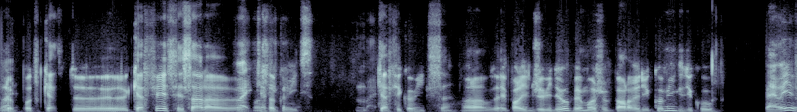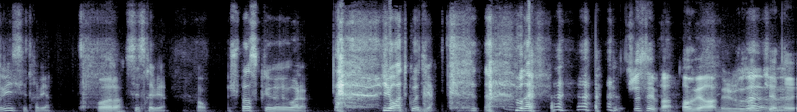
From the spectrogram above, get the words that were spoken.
Ouais. Le podcast euh, Café, c'est ça là euh, Ouais, Café Comics. Café Comics. Voilà, vous avez parlé de jeux vidéo, mais moi je parlerai du comics du coup. Bah oui, oui, c'est très bien. Voilà. C'est très bien. Bon, je pense que voilà, il y aura de quoi dire. Bref. Je sais pas, on verra, mais je vous en tiendrai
